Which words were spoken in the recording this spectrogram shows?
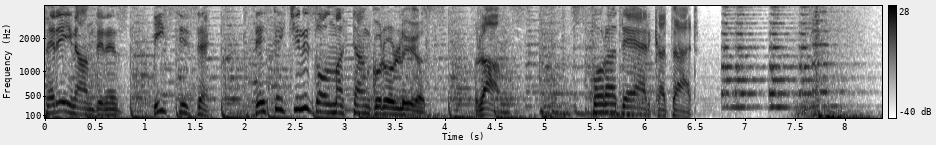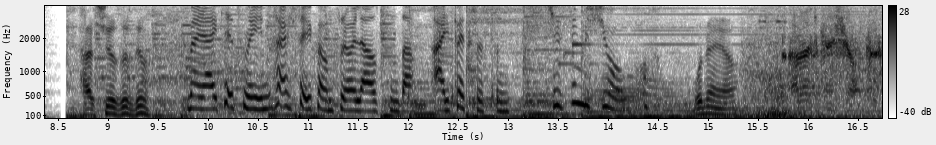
zafere inandınız, biz size. Destekçiniz olmaktan gururluyuz. Rams, spora değer katar. Her şey hazır değil mi? Merak etmeyin her şey kontrol altında. Alpet'tesiniz. Kesin bir şey oldu. Bu ne ya? Araç giriş yaptı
